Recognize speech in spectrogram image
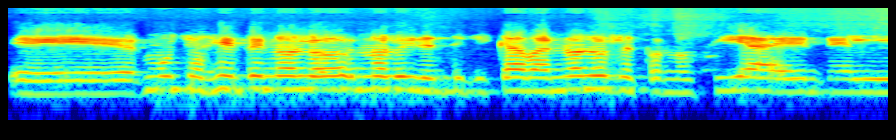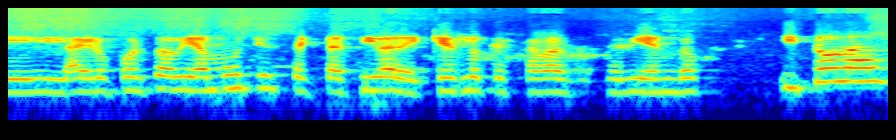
eh, mucha gente no lo, no lo identificaba, no los reconocía, en el aeropuerto había mucha expectativa de qué es lo que estaba sucediendo y todas,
